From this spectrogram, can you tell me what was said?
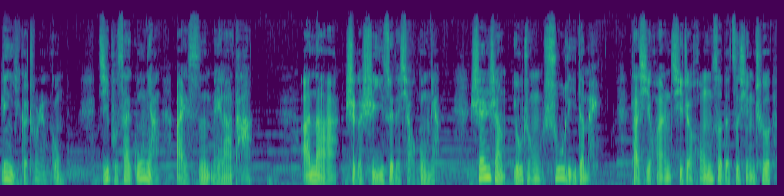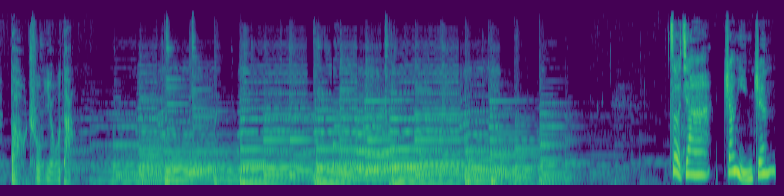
另一个主人公——吉普赛姑娘艾斯梅拉达。安娜是个十一岁的小姑娘。身上有种疏离的美，他喜欢骑着红色的自行车到处游荡。作家张银珍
